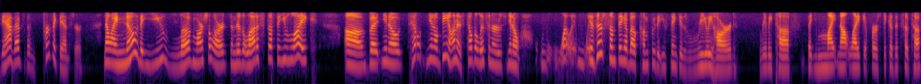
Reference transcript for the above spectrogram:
yeah, that's the perfect answer. Now I know that you love martial arts, and there's a lot of stuff that you like. Um, but you know, tell you know, be honest. Tell the listeners, you know, what is there something about kung fu that you think is really hard, really tough, that you might not like at first because it's so tough?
